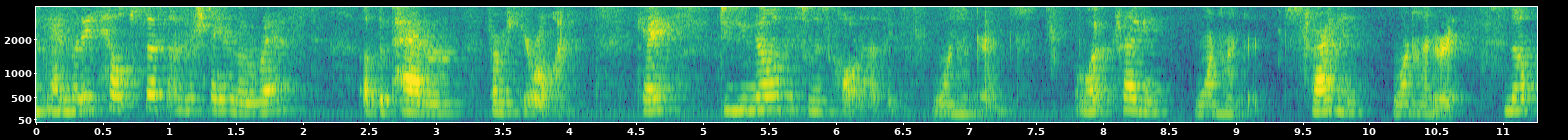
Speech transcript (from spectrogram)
Okay, but it helps us understand the rest of the pattern from here on. Okay, do you know what this one is called, Isaac? One hundreds. What? Try again. One hundreds. Try again. One hundredths. Nope.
